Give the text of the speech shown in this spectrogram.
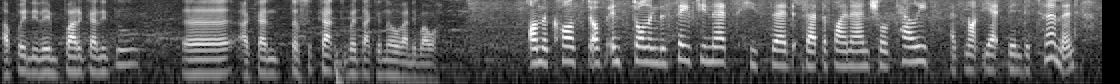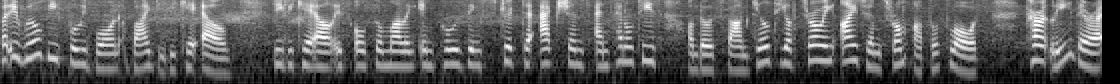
apa yang dilemparkan itu uh, akan tersekat supaya tak kena orang di bawah. On the cost of installing the safety nets, he said that the financial tally has not yet been determined, but it will be fully borne by DBKL. DBKL is also mulling imposing stricter actions and penalties on those found guilty of throwing items from upper floors. Currently, there are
